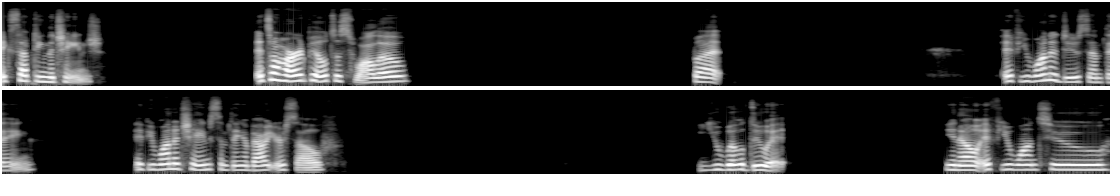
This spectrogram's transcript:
accepting the change. It's a hard pill to swallow but if you wanna do something, if you wanna change something about yourself you will do it. You know, if you want to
